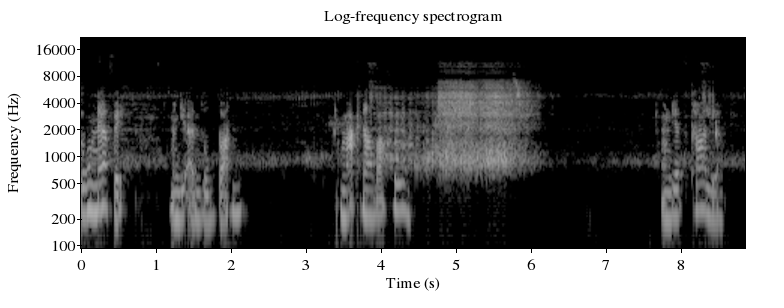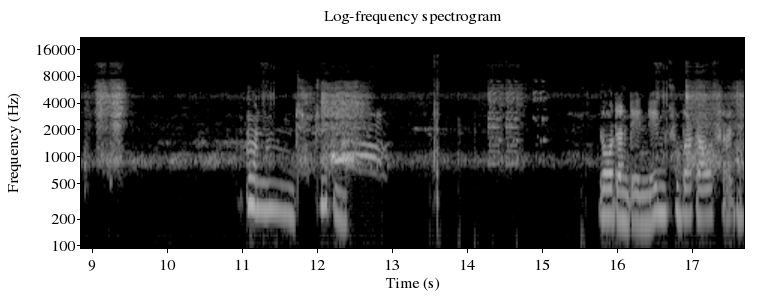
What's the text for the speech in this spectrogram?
So nervig, wenn die einen so bannen. Magna Wache. Und jetzt Talia. Und Typen. So, dann den neben Chewbacca ausschalten.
